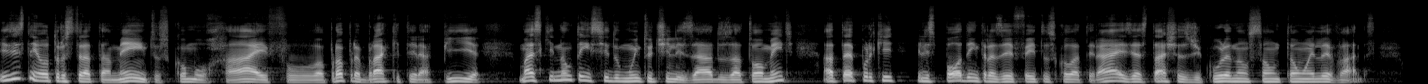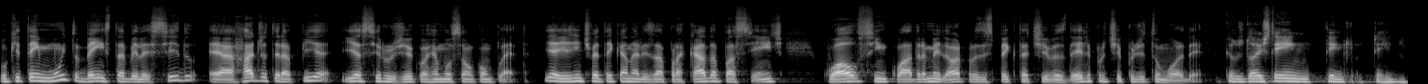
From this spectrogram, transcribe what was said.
Existem outros tratamentos, como o raifo, a própria braquiterapia, mas que não têm sido muito utilizados atualmente, até porque eles podem trazer efeitos colaterais e as taxas de cura não são tão elevadas. O que tem muito bem estabelecido é a radioterapia e a cirurgia com a remoção completa. E aí a gente vai ter que analisar para cada paciente qual se enquadra melhor para as expectativas dele, para o tipo de tumor dele. Porque os dois têm, têm, têm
